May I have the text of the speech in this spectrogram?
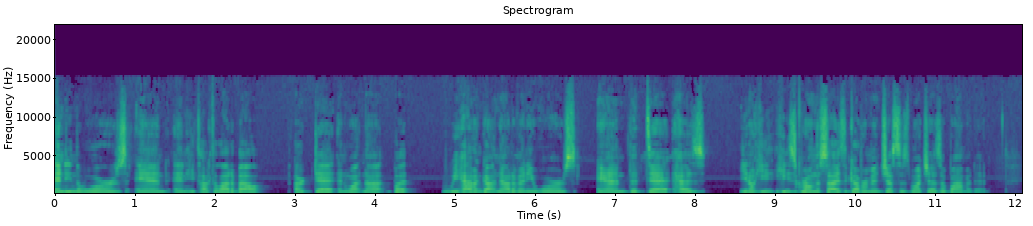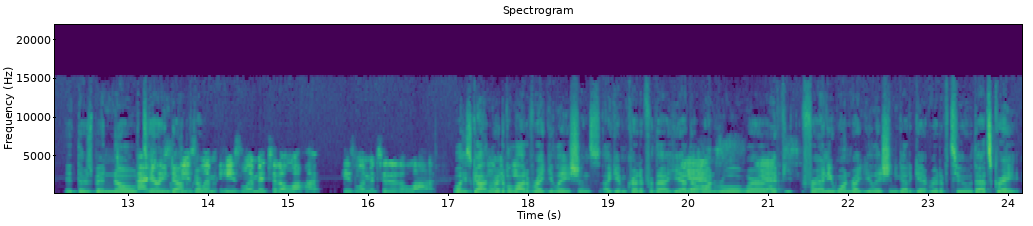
ending the wars, and and he talked a lot about our debt and whatnot. But we haven't gotten out of any wars, and the debt has, you know, he he's grown the size of government just as much as Obama did. It, there's been no Actually, tearing down he's of government. lim- he's limited a lot. He's limited it a lot. Well, he's gotten rid of a lot of regulations. I give him credit for that. He had that one rule where yes. if you, for any one regulation you got to get rid of two. That's great.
